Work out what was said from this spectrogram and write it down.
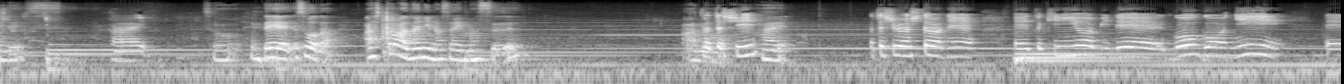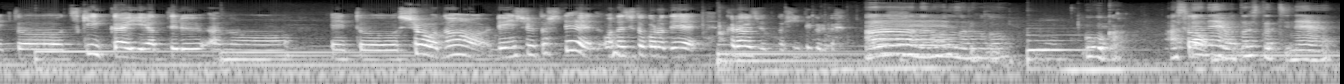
みです。はい。そう。でそうだ明日は何なさいます？私？はい。私は明日はね、えー、と金曜日で午後に、えー、と月1回やってるあのーえー、とショーの練習として同じところでクラウジュと弾いてくる。ああなるほどなるほど。うん。午後か。明日ね私たちねうん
